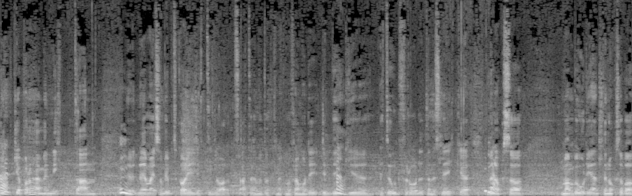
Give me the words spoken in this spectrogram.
att trycka på det här med nyttan. Mm. Nu, är man ju som bibliotekarie jätteglad att, att det här med böckerna kommer fram och det, det bygger ju ett ordförråd utan dess like. Men också man borde egentligen också bara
